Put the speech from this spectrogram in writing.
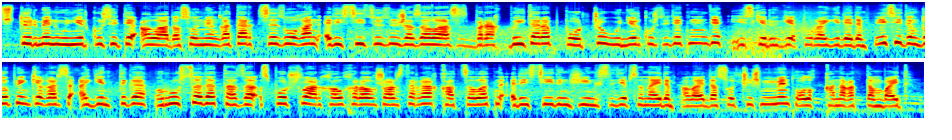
түстерімен өнер көрсете алады. Сонымен қатар сіз оған ресей сөзін жаза аласыз бірақ бейтарап спортшы өнер көрсететінін де ескеруге тура келеді. Ресейдің допингке қарсы агенттігі руссияда таза спортшылар халықаралық жарыстарға қатыса алатын ресейдің жеңісі деп санайды. Алайда сот шешімімен толық қанағаттанбайды.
